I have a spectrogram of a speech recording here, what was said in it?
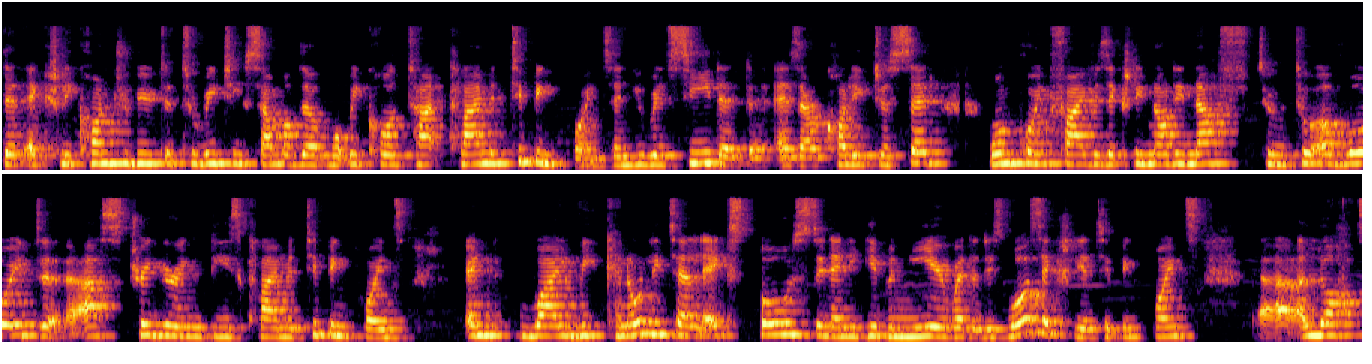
that actually contributed to reaching some of the what we call t- climate tipping points. And you will see that as our colleague just said 1.5 is actually not enough to to avoid us triggering these climate tipping points and while we can only tell ex post in any given year whether this was actually a tipping point, uh, a lot,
